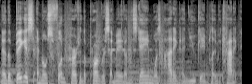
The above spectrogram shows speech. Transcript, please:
Now the biggest and most fun part of the progress I made on this game was adding a new gameplay mechanic.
